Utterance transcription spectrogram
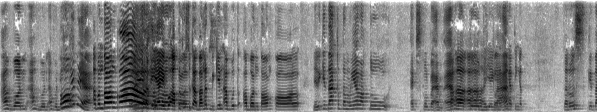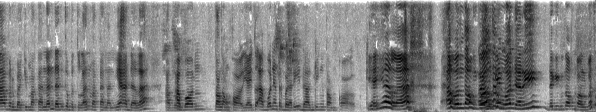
Abon, abon, abon. Oh, Ikan ya? abon tongkol. Oh, iya, abon iya, ibu aku tuh suka banget bikin abu abon tongkol. Jadi kita ketemunya waktu ekskul PMR Ah, ah, waktu ah, di iya, kelas. ingat, ingat, ingat. Terus kita berbagi makanan dan kebetulan makanannya adalah abon. Abon Tongkol. tongkol. yaitu abon yang terbuat dari daging tongkol. Ya iyalah. abon tongkol mungkin- terbuat dari daging tongkol. Masa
